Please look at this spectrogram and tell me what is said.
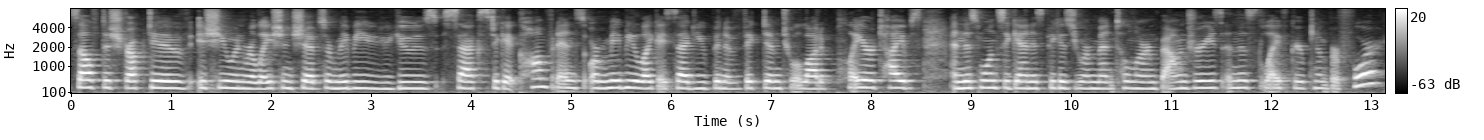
self destructive issue in relationships, or maybe you use sex to get confidence, or maybe, like I said, you've been a victim to a lot of player types. And this, once again, is because you are meant to learn boundaries in this life group number four.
